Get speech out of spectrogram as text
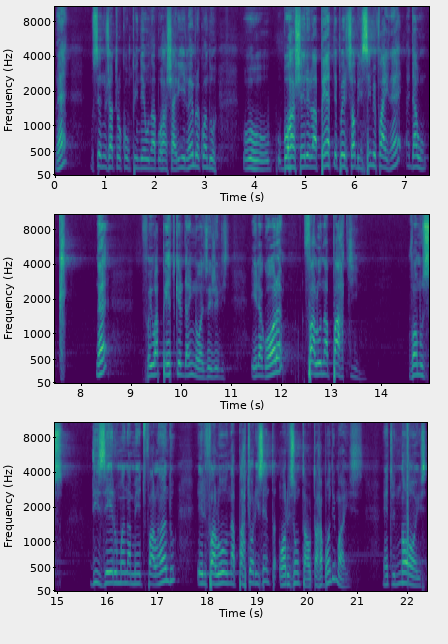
né? Você não já trocou um pneu na borracharia? Lembra quando o, o borracheiro ele aperta, depois ele sobe em cima e faz, né? Aí dá um, né? Foi o aperto que ele dá em nós. Veja, ele, ele agora falou na parte, vamos dizer humanamente falando, ele falou na parte horizontal, estava bom demais. Entre nós,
